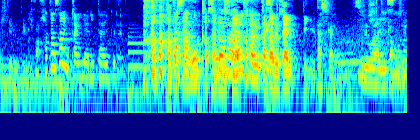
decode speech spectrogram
生きてるというか畑さん会やりたいぐらい。畑さんを語る会。の語る会。語る会。っていう確かにそれはいいかもしれない。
